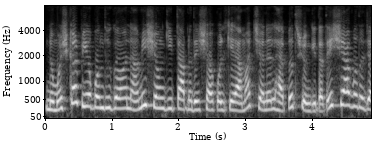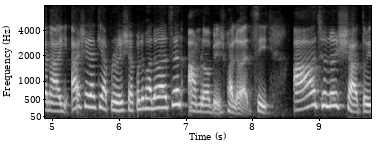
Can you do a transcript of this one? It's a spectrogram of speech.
নমস্কার, প্রিয় বন্ধুগণ, আমি সঙ্গীতা। আপনাদের সকলকে আমার চ্যানেল হ্যাপত সঙ্গীতাতে স্বাগত জানাই। আশা রাখি আপনারা সকলে ভালো আছেন, আমরাও বেশ ভালো আছি। আজ হলো সাতই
